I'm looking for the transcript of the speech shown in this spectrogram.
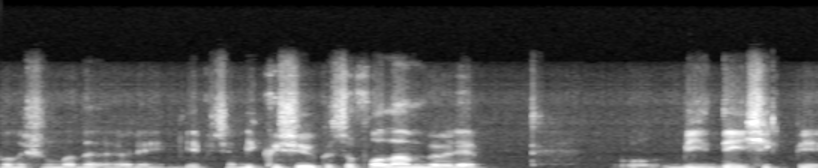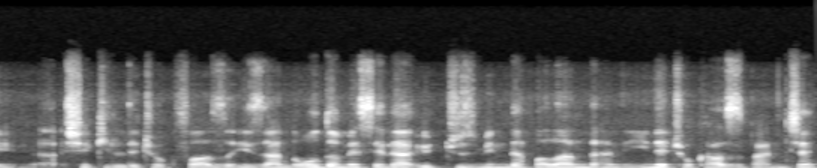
konuşulmadı öyle geçen. Bir kış uykusu falan böyle bir değişik bir şekilde çok fazla izlendi. O da mesela 300 binde falan da hani yine çok az bence.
